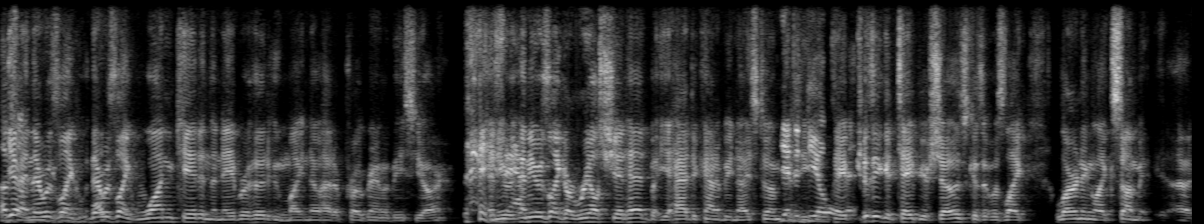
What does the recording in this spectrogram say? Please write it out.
something. and there was like there was like one kid in the neighborhood who might know how to program a VCR, exactly. and he was, and he was like a real shithead, but you had to kind of be nice to him because he, could tape, he could tape your shows because it was like learning like some uh,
